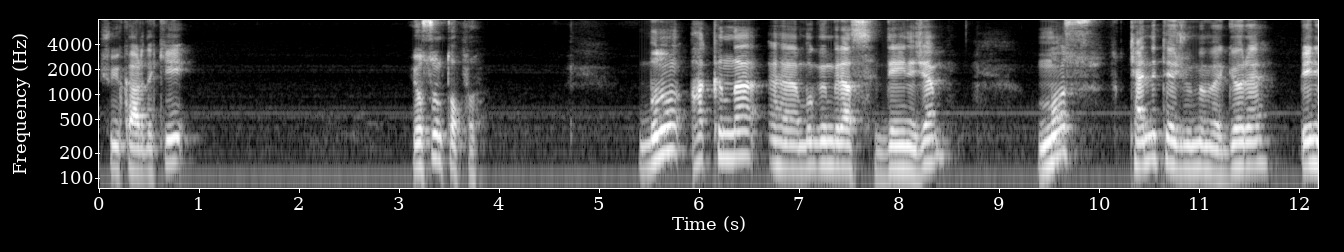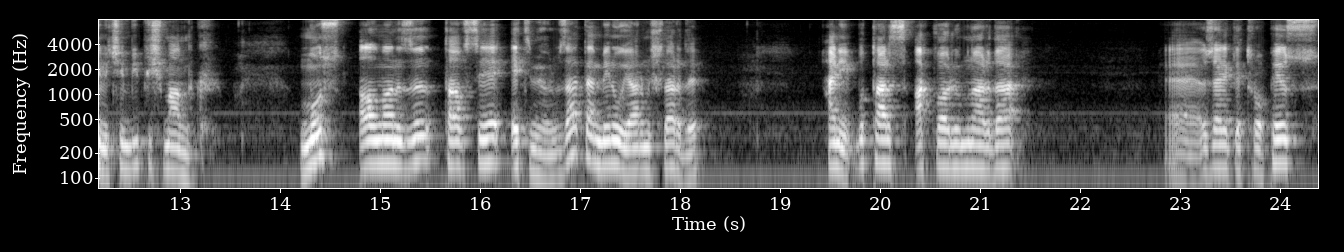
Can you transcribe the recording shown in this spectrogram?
Şu yukarıdaki yosun topu. Bunu hakkında e, bugün biraz değineceğim. Mos kendi tecrübeme göre benim için bir pişmanlık. Mos almanızı tavsiye etmiyorum. Zaten beni uyarmışlardı. Hani bu tarz akvaryumlarda e, özellikle Tropeus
